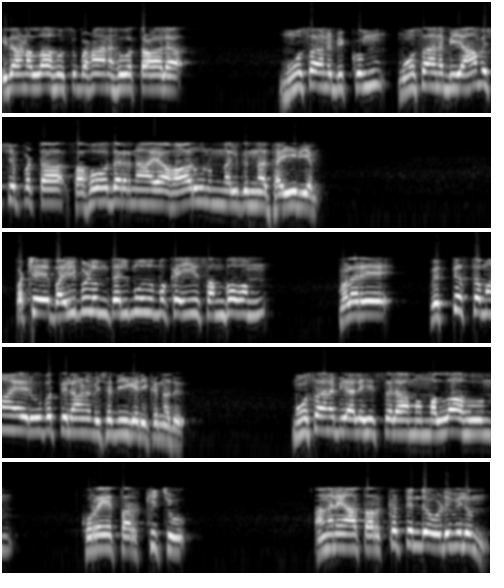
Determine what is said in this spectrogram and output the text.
ഇതാണ് അള്ളാഹു സുബാനഹുവത്താല മൂസാ നബിക്കും മൂസാ നബി ആവശ്യപ്പെട്ട സഹോദരനായ ഹാറൂനും നൽകുന്ന ധൈര്യം. പക്ഷേ ബൈബിളും തെൽമൂതുമൊക്കെ ഈ സംഭവം വളരെ വ്യത്യസ്തമായ രൂപത്തിലാണ് വിശദീകരിക്കുന്നത്. മൂസാ നബി അലഹിസ്സലാമും അള്ളാഹുവും കുറെ തർക്കിച്ചു. അങ്ങനെ ആ തർക്കത്തിന്റെ ഒടുവിലും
